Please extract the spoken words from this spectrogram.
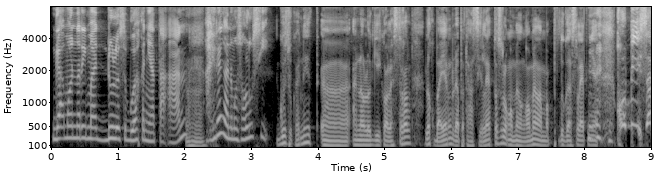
nggak mau nerima dulu sebuah kenyataan, akhirnya nggak nemu solusi. Gue suka nih eh, analogi kolesterol. Lo kebayang lo dapet hasil lab terus lo ngomel-ngomel sama petugas labnya. Kok bisa?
